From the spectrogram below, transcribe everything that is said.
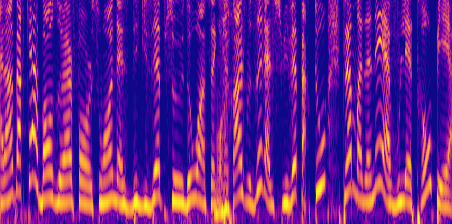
elle embarquait à bord du Air Force One, elle se déguisait pseudo en secrétaire. Je veux dire, elle le suivait partout. Puis là, à un moment donné, elle voulait trop, puis elle,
